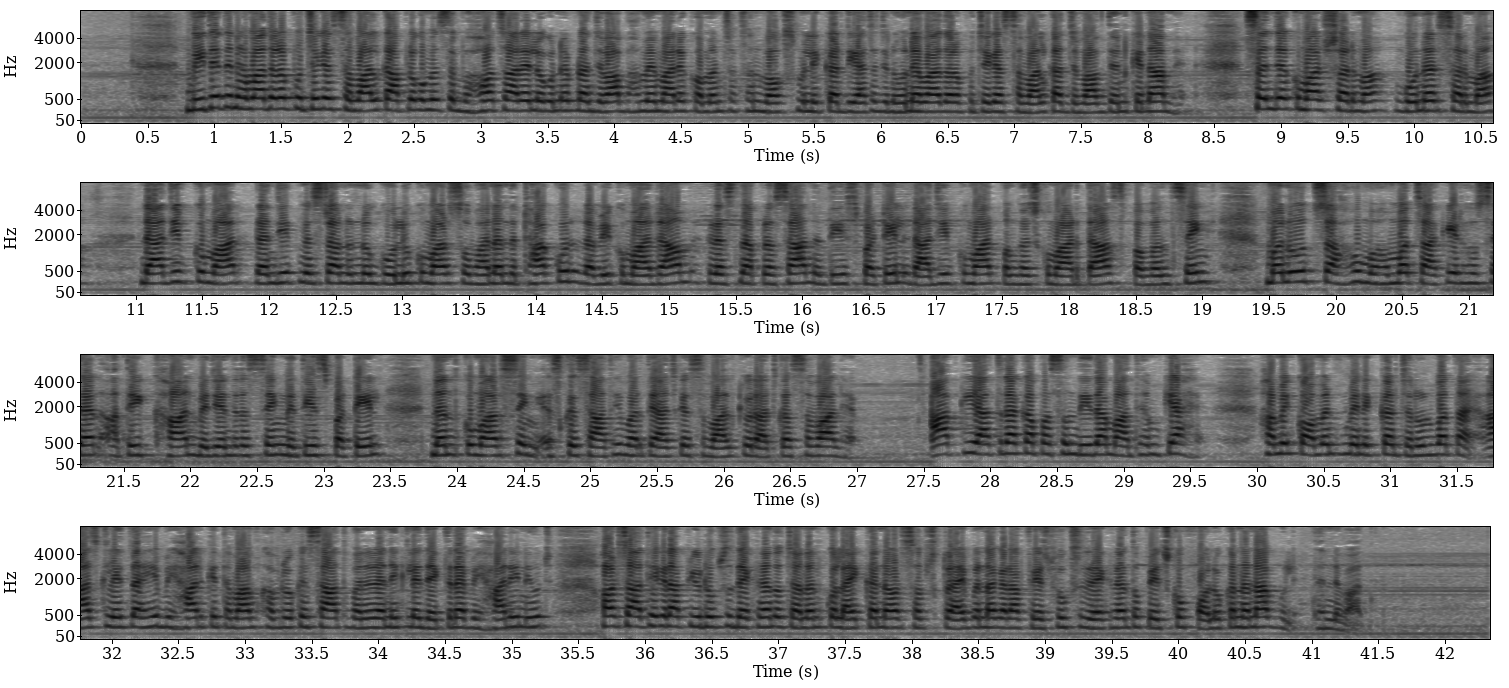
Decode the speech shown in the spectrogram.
बीते दिन हमारे द्वारा पूछे गए सवाल का आप लोगों में से बहुत सारे लोगों ने अपना जवाब हमें हमारे कमेंट सेक्शन बॉक्स में लिख कर दिया था, जिन्होंने हमारे द्वारा पूछे गए सवाल का जवाब दिया उनके नाम है। संजय कुमार शर्मा गुनर शर्मा, राजीव कुमार, रंजीत मिश्रा, नुन्नू गोलू कुमार, शोभानंद ठाकुर, रवि कुमार राम, कृष्णा प्रसाद, नीतीश पटेल, राजीव कुमार, पंकज कुमार दास, पवन सिंह, मनोज साहू, मोहम्मद साकिर हुसैन, अतीक खान, विजेंद्र सिंह, नीतीश पटेल, नंद कुमार सिंह। इसके साथ ही बढ़ते आज के सवाल की और आज का सवाल है। आपकी यात्रा का पसंदीदा माध्यम क्या है? हमें कमेंट में लिखकर ज़रूर बताएँ। आज के लिए इतना ही। बिहार के तमाम खबरों के साथ बने रहने के लिए देखते रहे बिहारी न्यूज़। और साथ ही अगर आप यूट्यूब से देख रहे हैं तो चैनल को लाइक करना और सब्सक्राइब करना। अगर आप फेसबुक से देख रहे हैं तो पेज को फॉलो करना ना भूलें। धन्यवाद।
